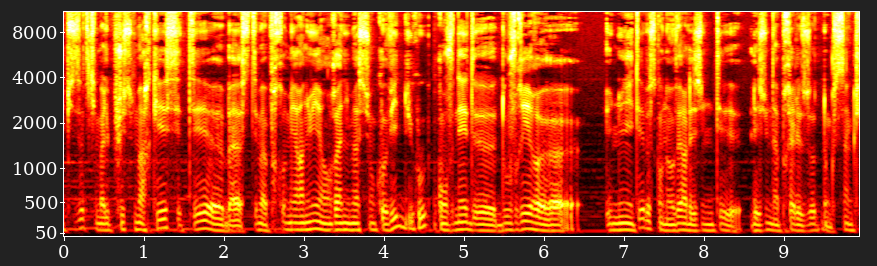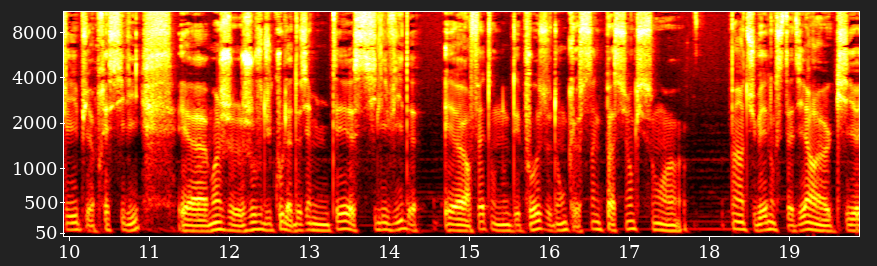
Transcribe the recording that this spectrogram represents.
L'épisode qui m'a le plus marqué, c'était euh, bah, c'était ma première nuit en réanimation Covid du coup. On venait de d'ouvrir une unité parce qu'on a ouvert les unités les unes après les autres, donc 5 lits, puis après 6 lits. Et euh, moi, j'ouvre du coup la deuxième unité, 6 lits vides. Et euh, en fait, on nous dépose donc cinq patients qui sont euh, pas intubés, donc c'est-à-dire qui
